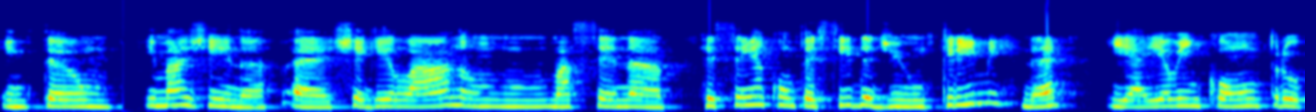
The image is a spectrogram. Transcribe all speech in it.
Então, imagina, é, cheguei lá numa cena recém-acontecida de um crime, né? E aí eu encontro,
